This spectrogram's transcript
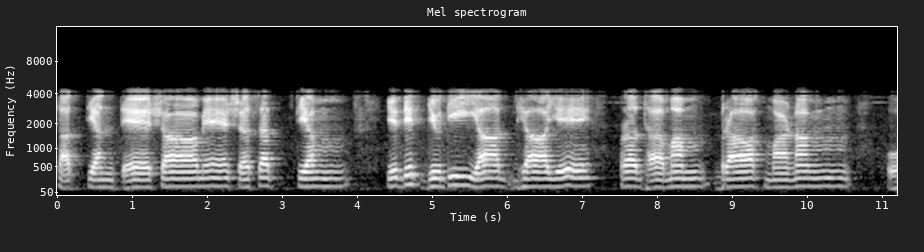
सत्यन्तेषामेष सत्यम् इति द्वितीयाध्याये प्रथमं ब्राह्मणम् ओ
